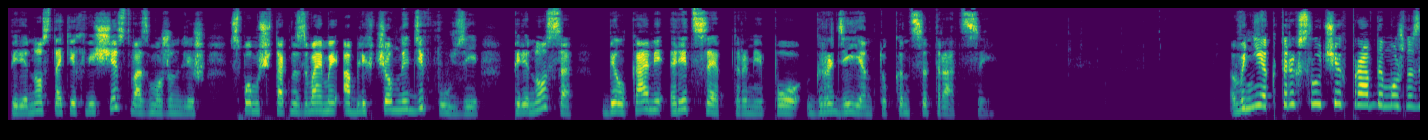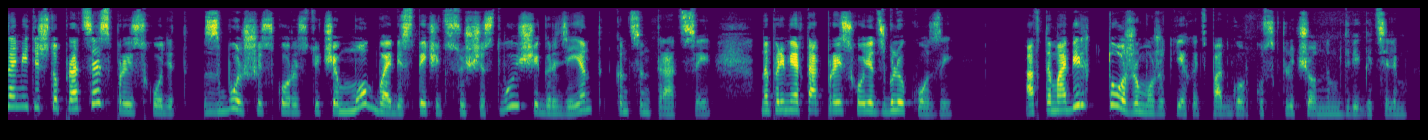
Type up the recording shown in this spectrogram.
Перенос таких веществ возможен лишь с помощью так называемой облегченной диффузии, переноса белками-рецепторами по градиенту концентрации. В некоторых случаях, правда, можно заметить, что процесс происходит с большей скоростью, чем мог бы обеспечить существующий градиент концентрации. Например, так происходит с глюкозой. Автомобиль тоже может ехать под горку с включенным двигателем –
